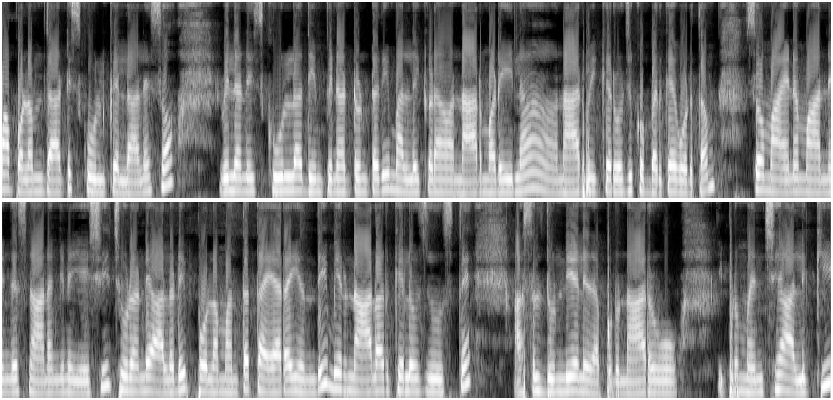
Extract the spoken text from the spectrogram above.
మా పొలం దాటి స్కూల్కి వెళ్ళాలి. సో వీళ్ళని స్కూల్లో దింపినట్టు ఉంటుంది మళ్ళీ ఇక్కడ నార్మడీలా నార్బీకే రోజు కొబ్బరికాయ కొడతాం. సో మా ఆయన మార్నింగ్ స్నానంగిన చేసి చూడండి ఆల్రెడీ పొలం అంతా తయారై ఉంది. మీరు నాలుగుకేలో చూస్తే అసలు దుండియలేదు అప్పుడు నారు ఇప్పుడు మంచిగా అలికి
